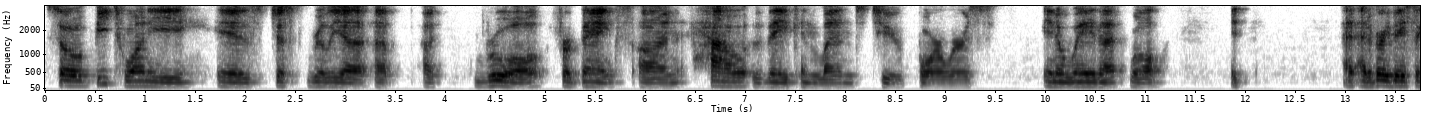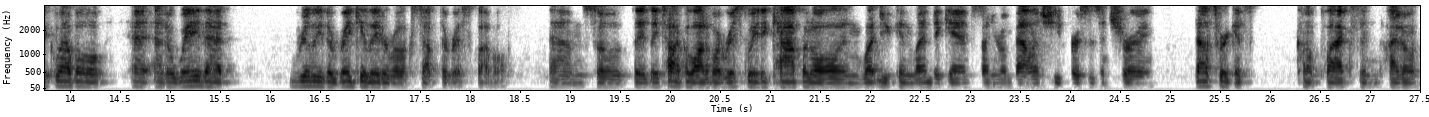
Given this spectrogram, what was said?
So B20 is just really a, a, a rule for banks on how they can lend to borrowers in a way that will, at, at a very basic level, at, at a way that really the regulator will accept the risk level. Um, so they, they talk a lot about risk weighted capital and what you can lend against on your own balance sheet versus insuring. That's where it gets complex and I don't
